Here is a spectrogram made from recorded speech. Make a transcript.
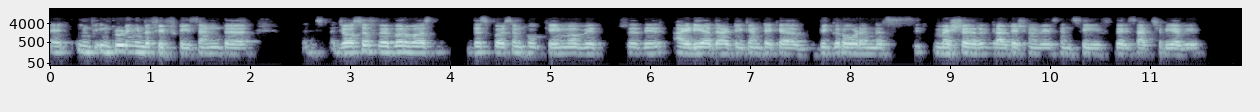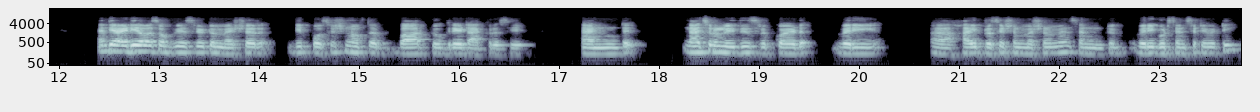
eh, in, including in the 50s. And uh, Joseph Weber was this person who came up with the idea that you can take a big rod and measure gravitational waves and see if there is actually a wave. And the idea was obviously to measure the position of the bar to great accuracy. And naturally, this required very uh, high precision measurements and very good sensitivity.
